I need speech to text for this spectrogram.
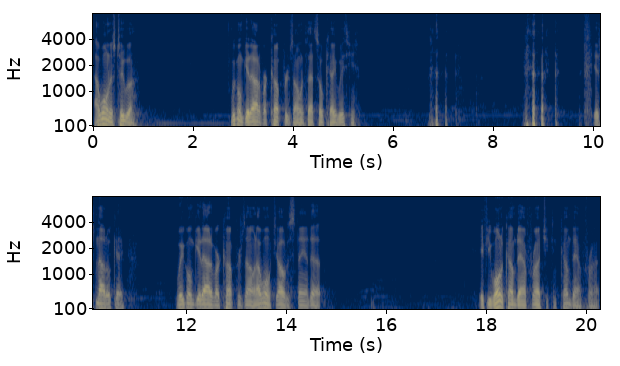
I want us to, uh, we're going to get out of our comfort zone if that's okay with you. it's not okay we're going to get out of our comfort zone. I want y'all to stand up. If you want to come down front, you can come down front.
